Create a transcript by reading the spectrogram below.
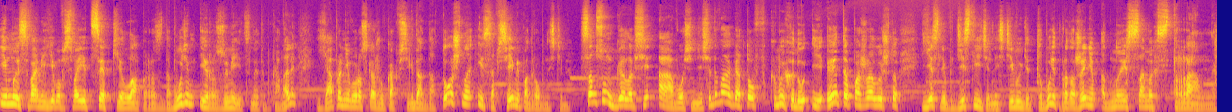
и мы с вами его в свои цепкие лапы раздобудем, и, разумеется, на этом канале я про него расскажу, как всегда, дотошно и со всеми подробностями. Samsung Galaxy A82 готов к выходу выходу. И это, пожалуй, что если в действительности выйдет, то будет продолжением одной из самых странных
